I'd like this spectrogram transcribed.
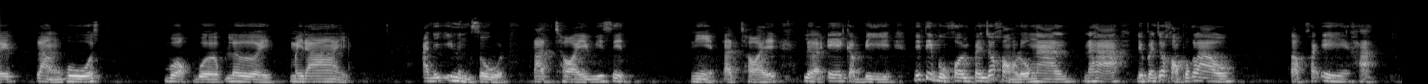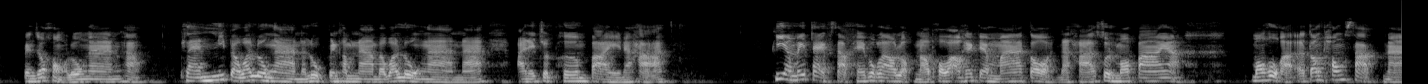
ยหลัง whose บวก verb เลยไม่ได้ อันนี้อีกหนึ่งสูตรตัด choice visit นี่ตัด choice เหลือ A กับ B นิติบุคคลเป็นเจ้าของโรงงานนะคะหรือเป็นเจ้าของพวกเราตอบข้อ A ค่ะ เป็นเจ้าของโรงงานค่ะ plan นี่แปลว่าโรงงานนะลูกเป็นคำนามแปลว่าโรงงานนะ อันนี้จดเพิ่มไปนะคะ พี่ยังไม่แตกศัพท์ให้พวกเราหรอกเนาะเพราะว่าเอาแค่แกมมาก่อนนะคะ ส่วนมปลายอะมหกอะเราต้องท่องศัพท์นะ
